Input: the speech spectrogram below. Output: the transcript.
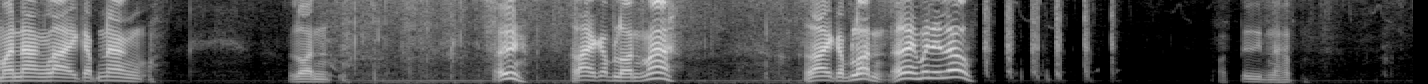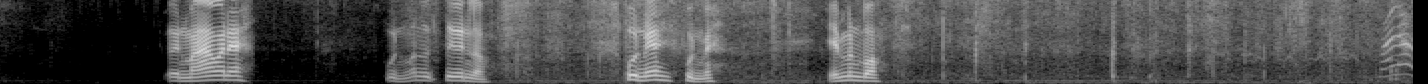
มานั่งไล่กับนั่งหล่อนเอ้ยไล่กับหล่อนมาไล่กับหล่อนเอ้ยมาดิเร็วตื่นนะครับเอินมาวะเนี่ยฝุ่นมันตื่นเหรอฝุ่นไหมฝุ่นไหมเห็นมันบอกแล้ว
